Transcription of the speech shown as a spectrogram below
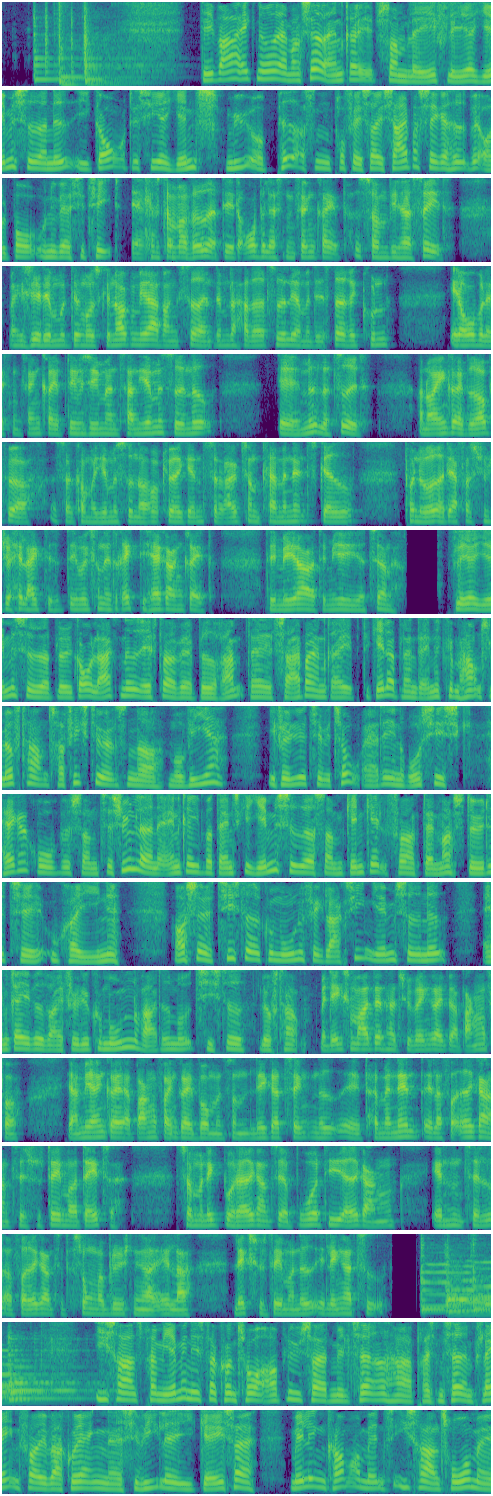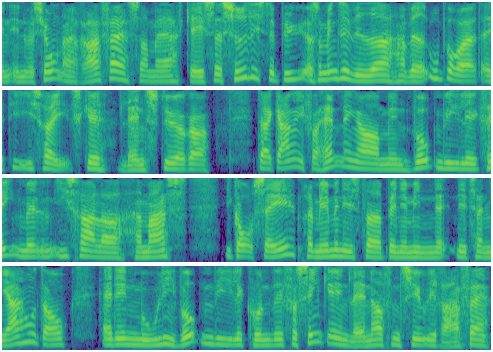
Det var ikke noget avanceret angreb, som lagde flere hjemmesider ned i går, det siger Jens Myrup Pedersen, professor i cybersikkerhed ved Aalborg Universitet. Jeg hæfter mig ved, at det er et overbelastningsangreb, som vi har set. Man kan sige, at det er måske nok mere avanceret end dem, der har været tidligere, men det er stadigvæk kun et overbelastningsangreb. Det vil sige, at man tager en hjemmeside ned øh, midlertidigt, og når angrebet ophører, så kommer hjemmesiden op og kører igen, så der er ikke sådan en permanent skade på noget, og derfor synes jeg heller ikke, det, det er jo ikke sådan et rigtigt hackerangreb det er mere, det er mere irriterende. Flere hjemmesider blev i går lagt ned efter at være blevet ramt af et cyberangreb. Det gælder blandt andet Københavns Lufthavn, Trafikstyrelsen og Movia. Ifølge TV2 er det en russisk hackergruppe, som til synlædende angriber danske hjemmesider som gengæld for Danmarks støtte til Ukraine. Også Tisted Kommune fik lagt sin hjemmeside ned. Angrebet var ifølge kommunen rettet mod Tisted Lufthavn. Men det er ikke så meget den her type angreb, jeg er bange for. Jeg er mere angreb, er bange for angreb, hvor man sådan lægger ting ned øh, permanent eller får adgang til systemer og data, som man ikke burde have adgang til at bruge de adgange, enten til at få adgang til personoplysninger eller lægge systemer ned i længere tid. Israels premierministerkontor oplyser, at militæret har præsenteret en plan for evakueringen af civile i Gaza. Meldingen kommer, mens Israel tror med en invasion af Rafah, som er Gazas sydligste by, og som indtil videre har været uberørt af de israelske landstyrker. Der er gang i forhandlinger om en våbenhvile i krigen mellem Israel og Hamas. I går sagde premierminister Benjamin Netanyahu dog, at en mulig våbenhvile kun vil forsinke en landoffensiv i Rafah.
